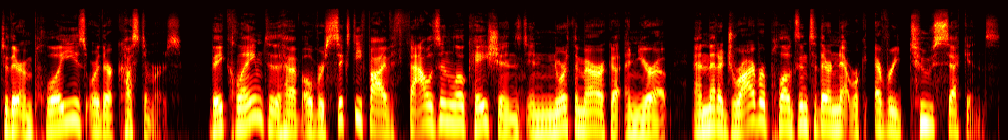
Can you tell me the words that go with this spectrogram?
to their employees or their customers. They claim to have over 65,000 locations in North America and Europe and that a driver plugs into their network every two seconds.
